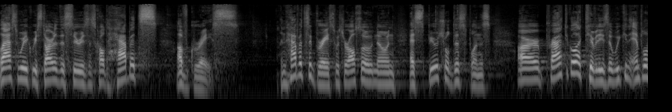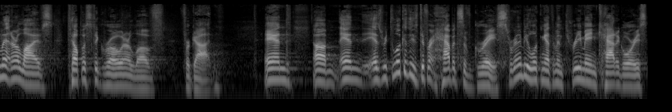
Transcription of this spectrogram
Last week, we started this series. It's called Habits of Grace. And habits of grace, which are also known as spiritual disciplines, are practical activities that we can implement in our lives to help us to grow in our love for God. And, um, and as we look at these different habits of grace, we're going to be looking at them in three main categories.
